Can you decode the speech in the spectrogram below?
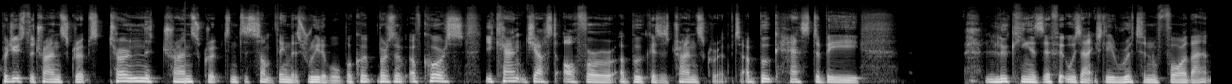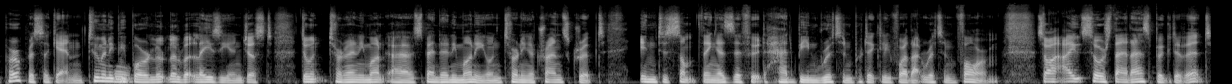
produce the transcripts, turn the transcript into something that's readable. Because, of course, you can't just offer a book as a transcript. A book has to be looking as if it was actually written for that purpose again. Too many people are a little bit lazy and just don't turn any money, uh, spend any money on turning a transcript into something as if it had been written particularly for that written form. So I outsource that aspect of it,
